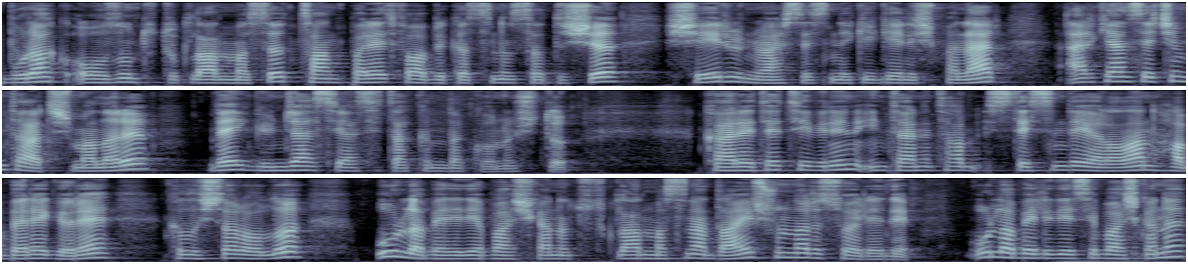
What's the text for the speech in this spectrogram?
Burak Oğuz'un tutuklanması, tank palet fabrikasının satışı, şehir üniversitesindeki gelişmeler, erken seçim tartışmaları ve güncel siyaset hakkında konuştu. KRT TV'nin internet sitesinde yer alan habere göre Kılıçdaroğlu Urla Belediye Başkanı tutuklanmasına dair şunları söyledi. Urla Belediyesi Başkanı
